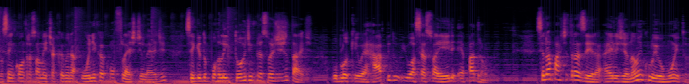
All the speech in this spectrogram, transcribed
você encontra somente a câmera única com flash de LED, seguido por leitor de impressões digitais. O bloqueio é rápido e o acesso a ele é padrão. Se na parte traseira a LG não incluiu muito,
